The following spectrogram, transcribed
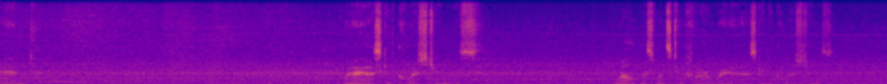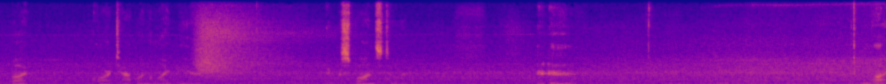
And when I ask it questions, well, this one's too far away to ask any questions, but or tap on the light meter, it responds to it. but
